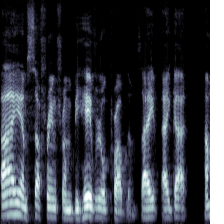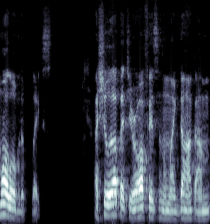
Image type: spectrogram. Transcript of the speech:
I am suffering from behavioral problems. I, I got, I'm all over the place. I showed up at your office and I'm like, Doc, I'm,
